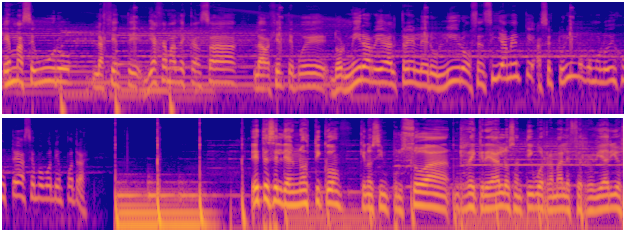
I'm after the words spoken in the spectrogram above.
es más seguro, la gente viaja más descansada, la gente puede dormir arriba del tren, leer un libro, sencillamente hacer turismo, como lo dijo usted hace poco tiempo atrás. Este es el diagnóstico que nos impulsó a recrear los antiguos ramales ferroviarios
